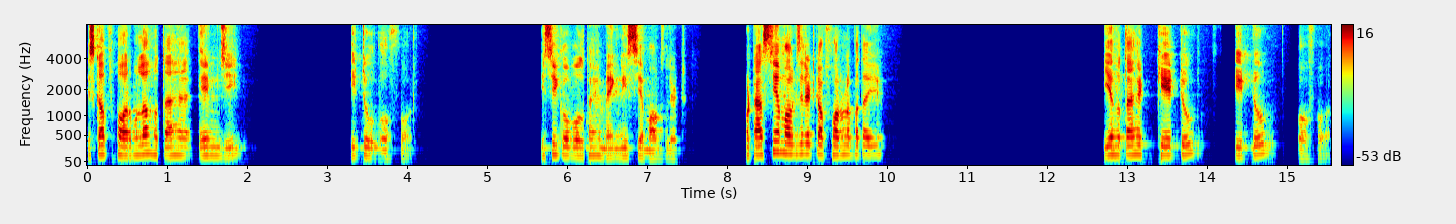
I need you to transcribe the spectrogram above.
इसका फॉर्मूला होता है M G two O four इसी को बोलते हैं मैग्नीशियम ऑक्सलेट। पोटासियम ऑक्सलेट का फॉर्मूला बताइए। ये होता है K two C two O four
